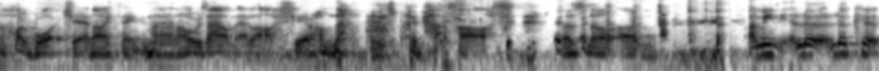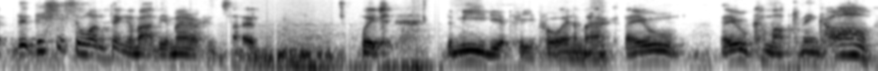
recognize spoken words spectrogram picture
I watch it and I think, man, I was out there last year. I'm not like that's hard. That's not. um I mean, look, look at this. Is the one thing about the Americans though, which the media people in America they all. They all come up to me and go, "Oh,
